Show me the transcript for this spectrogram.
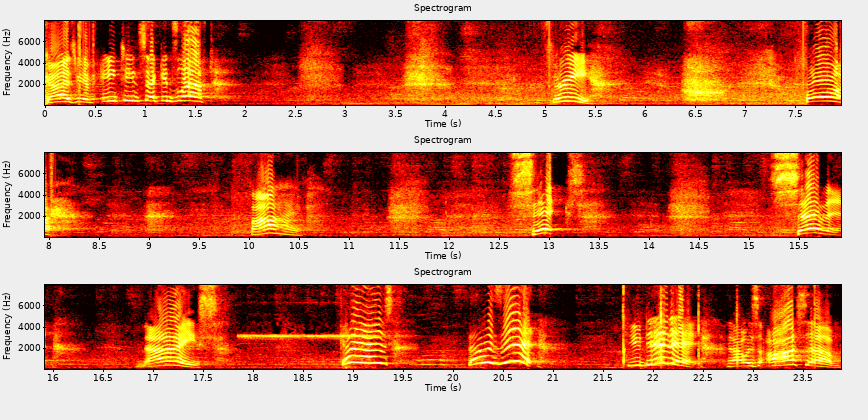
Guys, we have 18 seconds left. Three, four, five, six, seven. Nice. Guys, it. You did it. That was awesome.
